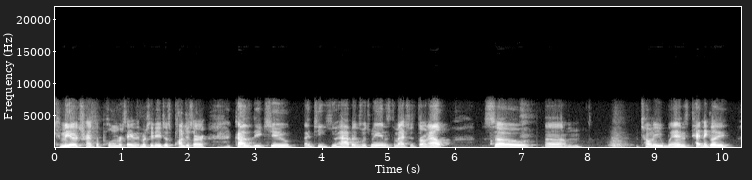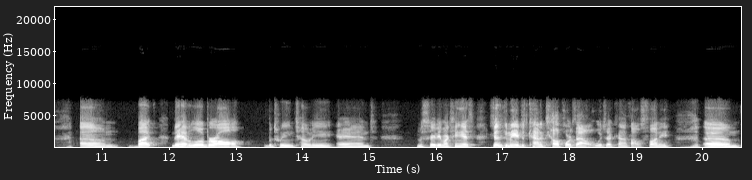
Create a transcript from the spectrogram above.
Kamea tries to pull Mercedes. Mercedes just punches her. Because DQ, that DQ happens, which means the match is thrown out. So um, Toni wins technically, um, but they have a little brawl between Toni and Mercedes Martinez. Jessica Kamea just kind of teleports out, which I kind of thought was funny. Um,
